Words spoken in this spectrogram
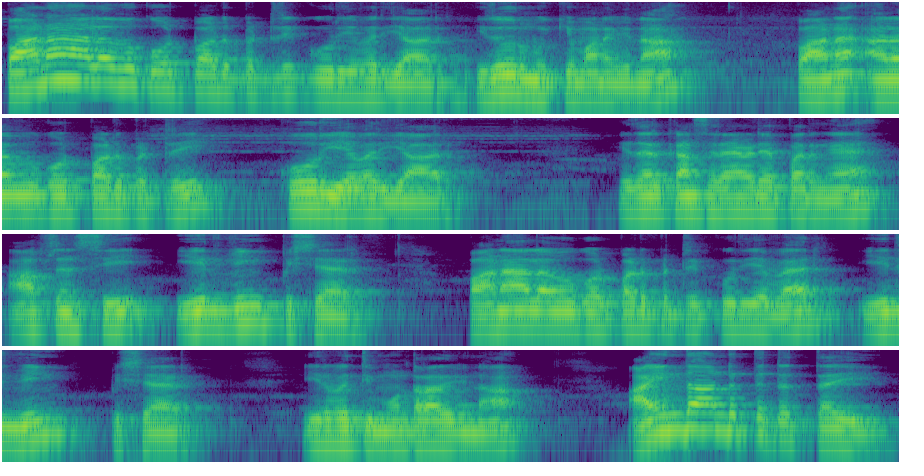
பண அளவு கோட்பாடு பற்றி கூறியவர் யார்? இது ஒரு முக்கியமான வினா. பண அளவு கோட்பாடு பற்றி கூறியவர் யார்? இதற்கான சரியான விடையை பாருங்கள் ஆப்ஷன் சி இர்விங் பிஷர் பண அளவு கோட்பாடு பற்றி கூறியவர் இர்விங் பிஷர் இருபத்தி மூன்றாவது வினா. ஐந்தாண்டு திட்டத்தை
